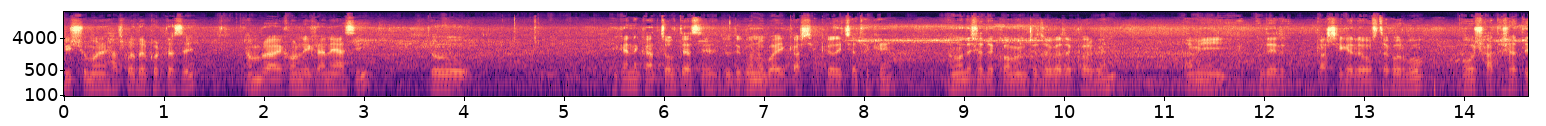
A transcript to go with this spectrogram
বিশ্বমানের হাসপাতাল করতেছে। আমরা এখন এখানে আছি। তো এখানে কাজ চলতে আছে। যদি কোনো ভাই কাজ শেখার ইচ্ছা থাকে, আমাদের সাথে কমেন্টে যোগাযোগ করবেন। আমি ওদের কাজ শেখার ব্যবস্থা করব ও সাথে সাথে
